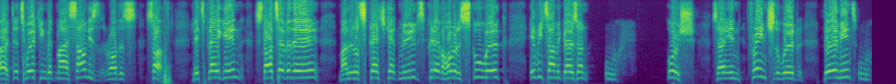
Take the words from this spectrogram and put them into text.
Oh, it's working, but my sound is rather soft. Let's play again. Starts over there. My little scratch cat moves. Could have a whole lot of schoolwork. Every time it goes on, Ours. Oosh. So in French, the word bear means Ours.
